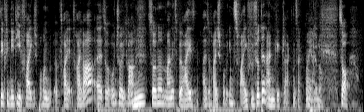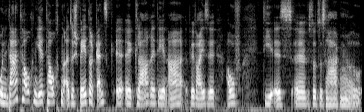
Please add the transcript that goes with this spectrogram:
definitiv freigesprochen äh, frei, frei war, also unschuldig war, mhm. sondern mangels Beweisen. Also Freispruch im Zweifel für den Angeklagten, sagt man ja. Genau. So, und da tauchen, tauchten also später ganz äh, klare DNA-Beweise auf, die es äh, sozusagen äh,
